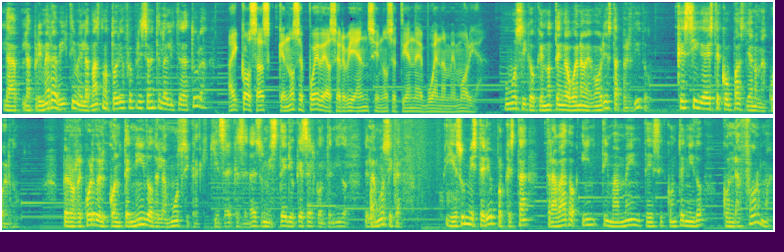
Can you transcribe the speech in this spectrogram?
la, la primera víctima y la más notoria fue precisamente la literatura. Hay cosas que no se puede hacer bien si no se tiene buena memoria. Un músico que no tenga buena memoria está perdido. ¿Qué sigue este compás? Ya no me acuerdo. Pero recuerdo el contenido de la música, que quién sabe qué será, es un misterio qué es el contenido de la música. Y es un misterio porque está trabado íntimamente ese contenido con la forma.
